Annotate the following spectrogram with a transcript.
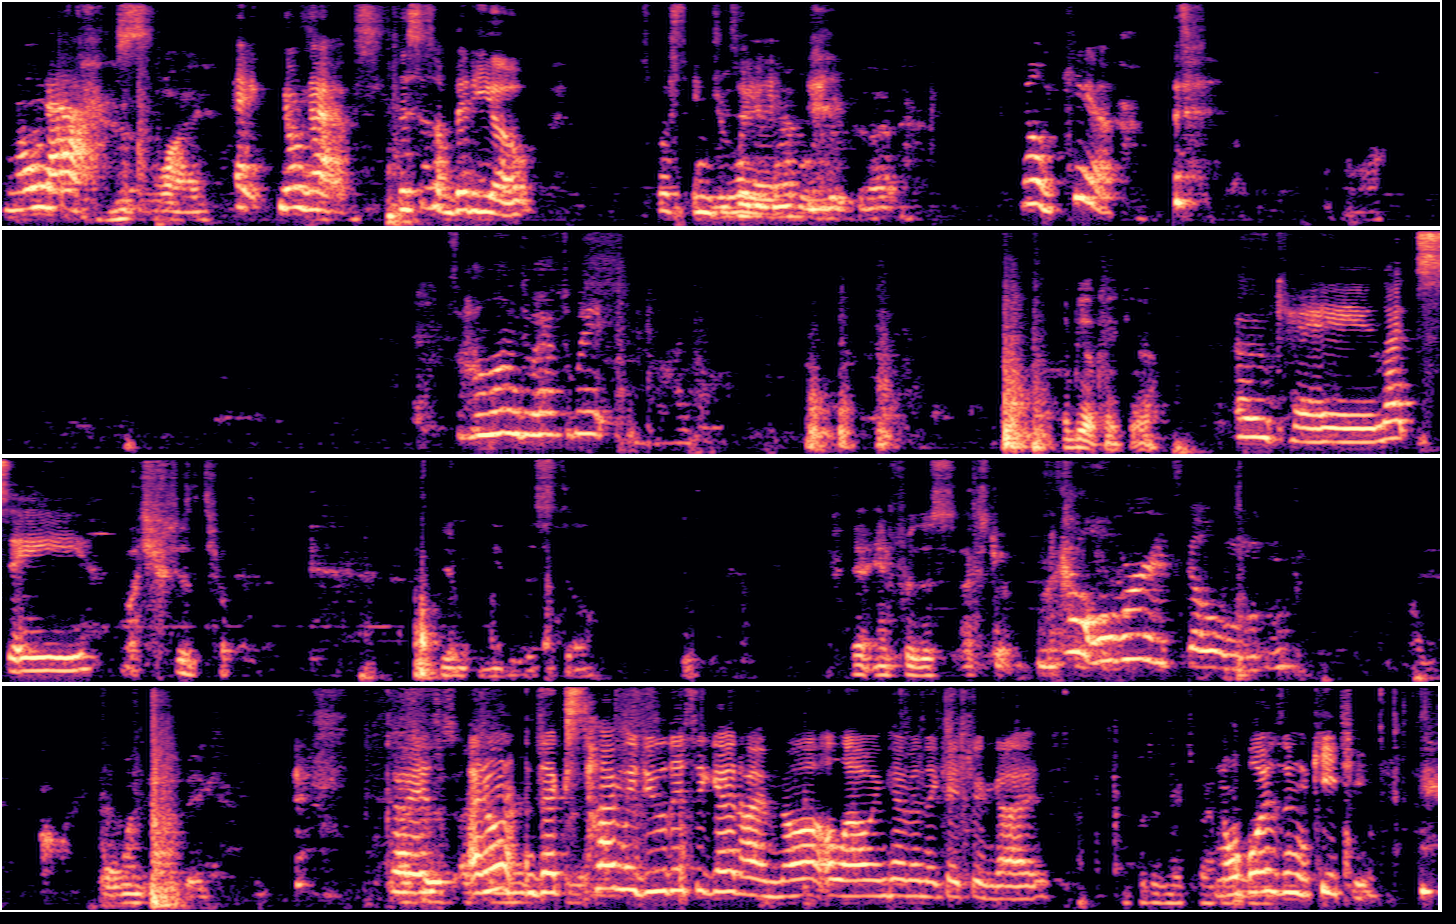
No naps. Why? hey, no naps. This is a video. You're supposed to enjoy we take a nap. We wait for that. No, you can't. So how long do I have to wait? It'll be okay, Kira. Okay, let's see. What you just choked. You need this still. Yeah, and for this extra, Look how over it's going. Oh, that one thing's big. Guys, I don't next put time we do this again, I'm not allowing him in the kitchen, guys. Put this mix back. No in. boys in the kitchen.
